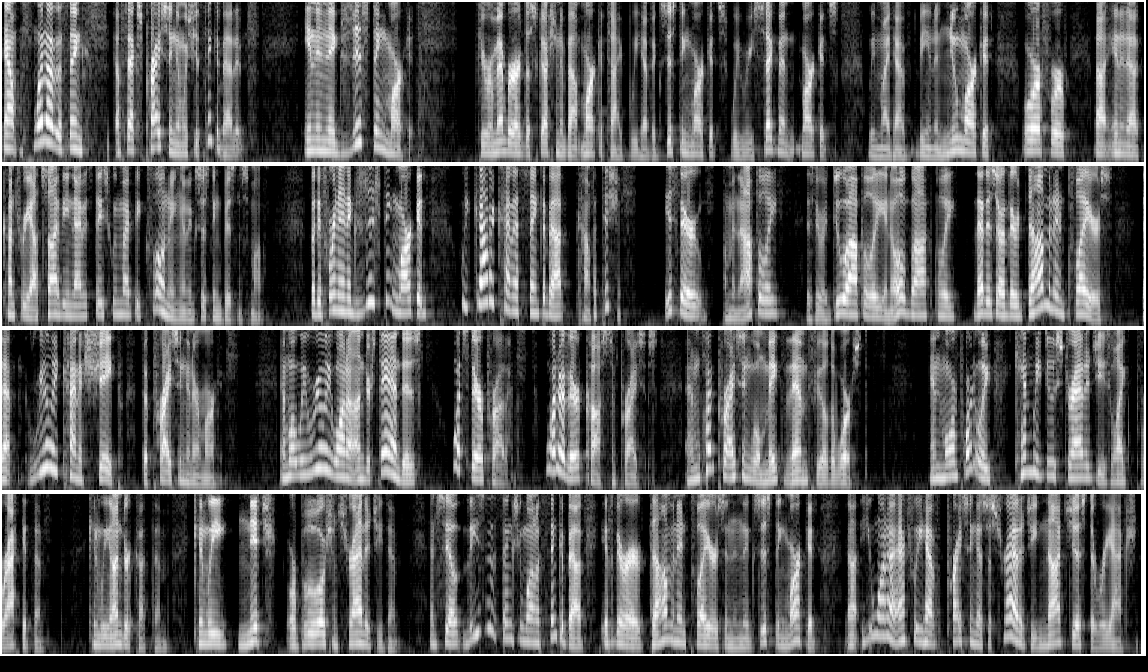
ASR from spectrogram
Now, one other thing affects pricing, and we should think about it. In an existing market, if you remember our discussion about market type, we have existing markets, we resegment markets, we might have be in a new market, or if we're uh, in a country outside the United States, we might be cloning an existing business model. But if we're in an existing market, we got to kind of think about competition. Is there a monopoly? Is there a duopoly, an oligopoly? That is, are there dominant players that really kind of shape the pricing in our market? And what we really want to understand is What's their product? What are their costs and prices? And what pricing will make them feel the worst? And more importantly, can we do strategies like bracket them? Can we undercut them? Can we niche or blue ocean strategy them? And so these are the things you want to think about if there are dominant players in an existing market. Uh, you want to actually have pricing as a strategy, not just a reaction.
